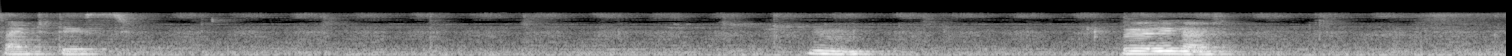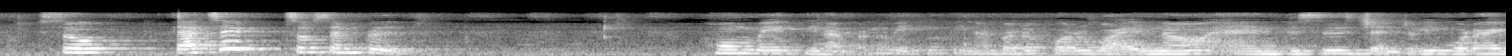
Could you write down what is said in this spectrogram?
time to taste. Hmm. Really nice. So that's it. So simple. Homemade peanut butter. Making peanut butter for a while now, and this is generally what I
